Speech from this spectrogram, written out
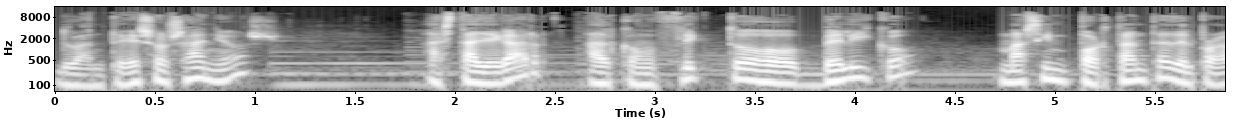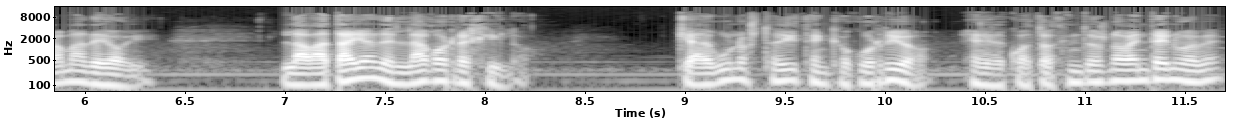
durante esos años hasta llegar al conflicto bélico más importante del programa de hoy, la batalla del lago Regilo, que algunos te dicen que ocurrió en el 499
